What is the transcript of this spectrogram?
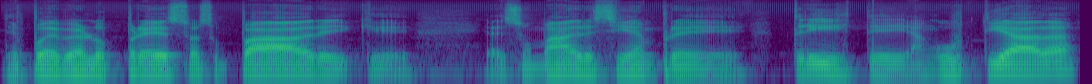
después de verlo preso a su padre y que a su madre siempre triste, angustiada,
